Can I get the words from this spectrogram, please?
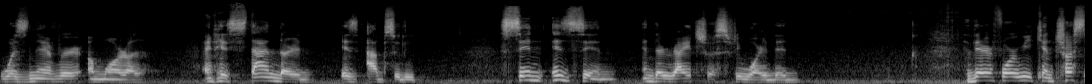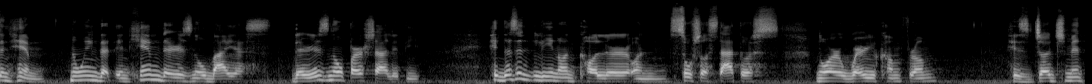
was never amoral, and His standard is absolute. Sin is sin, and the righteous rewarded. Therefore, we can trust in Him, knowing that in Him there is no bias, there is no partiality. He doesn't lean on color, on social status, nor where you come from. His judgment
